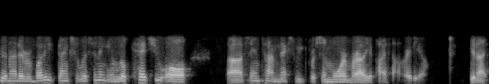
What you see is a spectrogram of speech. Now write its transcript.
good night, everybody. Thanks for listening, and we'll catch you all uh, same time next week for some more Morelia Python Radio. Good night.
